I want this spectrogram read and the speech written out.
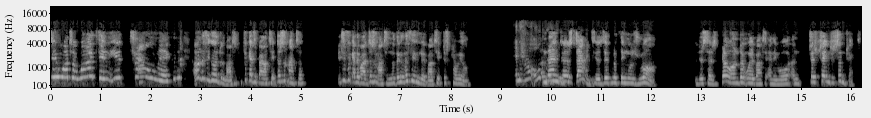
"You what? Why didn't you tell me?" Only thing I doesn't matter. Forget about it. Doesn't matter. You just forget about it. Doesn't matter. Nothing, nothing to do about it. Just carry on. And how old? And then just act as if nothing was wrong. And just says, "Go on. Don't worry about it anymore." And just change the subject.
